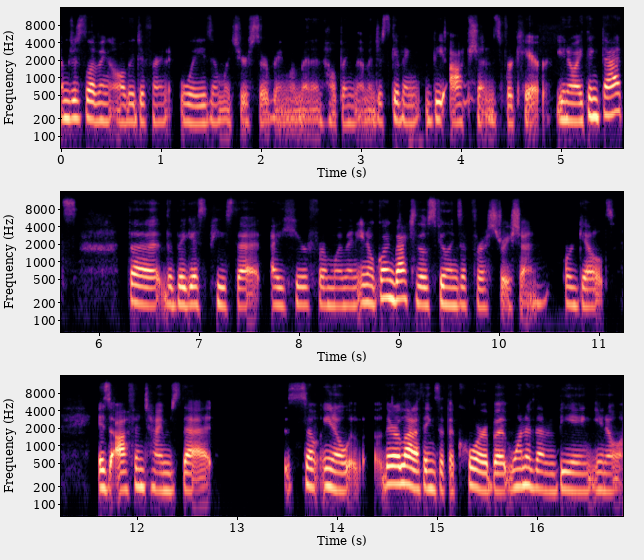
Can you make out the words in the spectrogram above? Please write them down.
I'm just loving all the different ways in which you're serving women and helping them and just giving the options for care. You know, I think that's the the biggest piece that I hear from women, you know, going back to those feelings of frustration or guilt is oftentimes that so you know there are a lot of things at the core but one of them being you know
